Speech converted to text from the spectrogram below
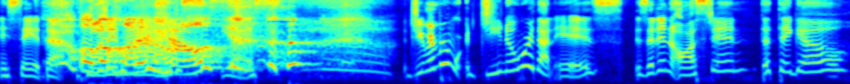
they stay at that. Oh, the haunted house? Yes. do you remember? Do you know where that is? Is it in Austin that they go?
